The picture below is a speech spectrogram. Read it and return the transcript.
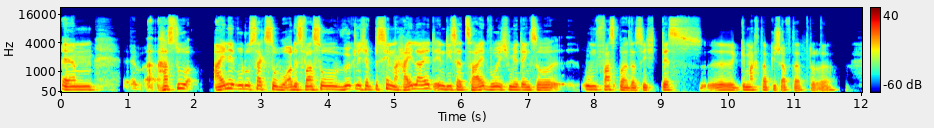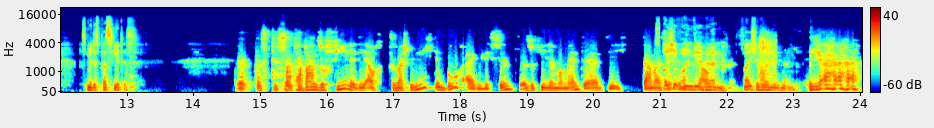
Ja. Ähm, hast du eine, wo du sagst, so, boah, das war so wirklich ein bisschen ein Highlight in dieser Zeit, wo ich mir denke, so unfassbar, dass ich das äh, gemacht habe, geschafft habe oder dass mir das passiert ist? das, das, da waren so viele, die auch zum Beispiel nicht im Buch eigentlich sind, so viele Momente, die ich damals. Solche wollen wir hören. Solche wollen wir hören. Ja.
